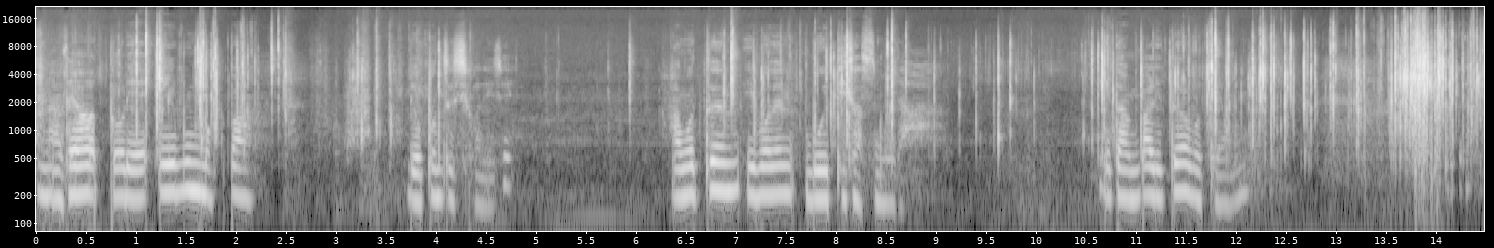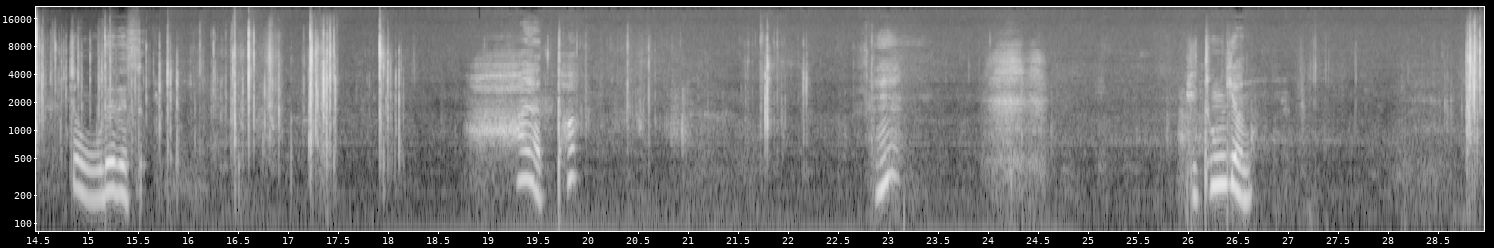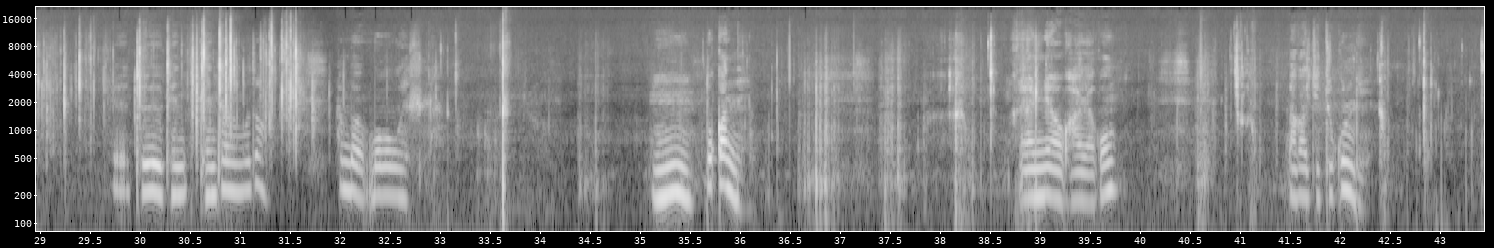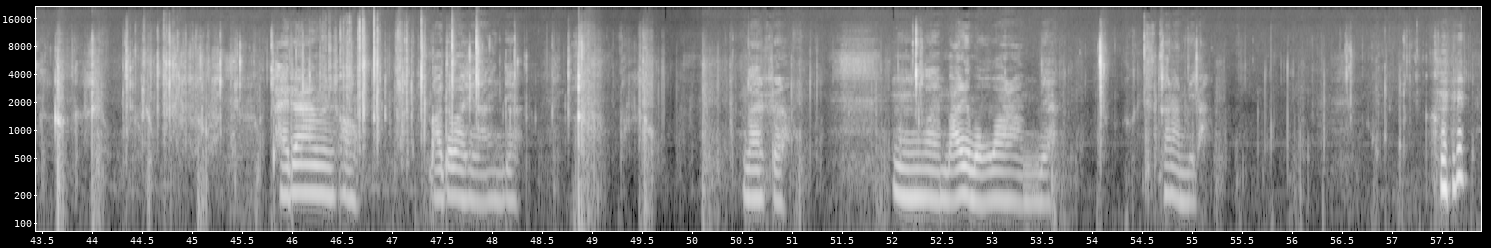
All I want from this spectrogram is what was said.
안녕하세요. 또리의 1분 먹방. 몇 번째 시간이지? 아무튼 이번엔 모이티 샀습니다. 일단 빨리 뜯어볼게요. 좀 오래됐어. 하얗다? 에? 유통기한 예, 되게 괜, 괜찮은 거죠? 한번 먹어보겠습니다. 음, 똑같네. 얀니하고 가자고 바가지 초콜릿. 달달하면서 과자 맛이 나는데 맛있어요. 음, 이건 많이 먹어봐라 하는데 추천합니다.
